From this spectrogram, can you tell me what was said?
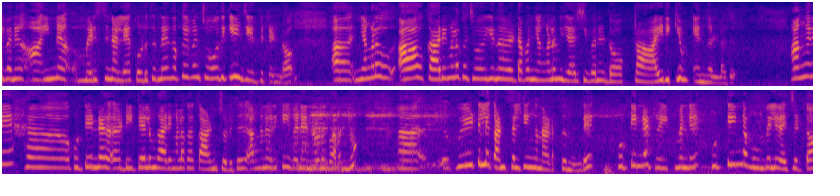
ഇവന് ഇന്ന മെഡിസിൻ അല്ലേ കൊടുക്കുന്നതെന്നൊക്കെ ഇവൻ ചോദിക്കുകയും ചെയ്തിട്ടുണ്ടോ? ഞങ്ങൾ ആ കാര്യങ്ങളൊക്കെ ചോദിക്കുന്നത് കേട്ടപ്പോൾ ഞങ്ങളും വിചാരിച്ചു ഇവന് ഡോക്ടർ ആയിരിക്കും എന്നുള്ളത്. അങ്ങനെ കുട്ടീന്റെ ഡീറ്റെയിലും കാര്യങ്ങളൊക്കെ കാണിച്ചു കൊടുത്ത് അങ്ങനെ ഒരിക്കൽ ഇവൻ എന്നോട് പറഞ്ഞു. വീട്ടിൽ കൺസൾട്ടിങ് നടത്തുന്നുണ്ട്. കുട്ടീന്റെ ട്രീറ്റ്മെന്റ് കുട്ടീന്റെ മുമ്പിൽ വെച്ചിട്ടോ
